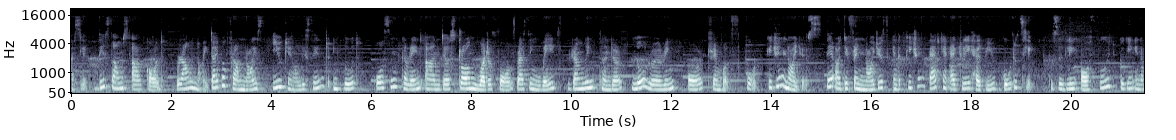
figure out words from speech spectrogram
asleep. These sounds are called brown noise. Type of brown noise you can listen to include ocean current and uh, strong waterfalls, crashing waves, rumbling thunder, low roaring or trembles. 4. Kitchen noises. There are different noises in the kitchen that can actually help you go to sleep. Sizzling of food cooking in a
